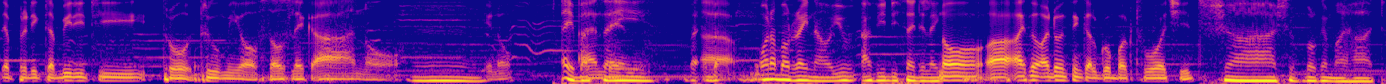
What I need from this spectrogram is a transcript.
the predictability threw threw me off. So I was like, ah, no, you know. hey but say but, but uh, what about right now you have you decided like No, uh, I don't. I don't think I'll go back to watch it. Shash, you've broken my heart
